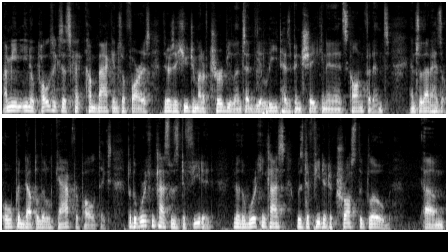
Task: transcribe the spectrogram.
I mean, you know, politics has come back insofar as there's a huge amount of turbulence and the elite has been shaken in its confidence. And so that has opened up a little gap for politics. But the working class was defeated. You know, the working class was defeated across the globe um,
